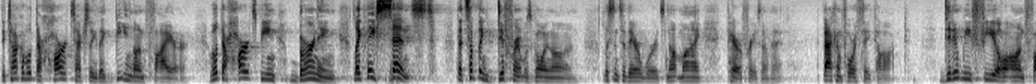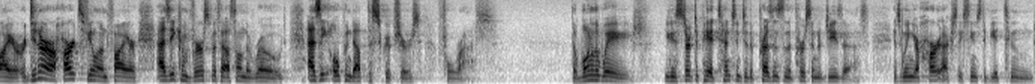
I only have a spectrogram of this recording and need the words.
They talk about their hearts actually like being on fire, about their hearts being burning, like they sensed that something different was going on. Listen to their words, not my paraphrase of it. Back and forth they talked. Didn't we feel on fire, or didn't our hearts feel on fire as he conversed with us on the road, as he opened up the scriptures for us? That one of the ways you can start to pay attention to the presence and the person of Jesus is when your heart actually seems to be attuned,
